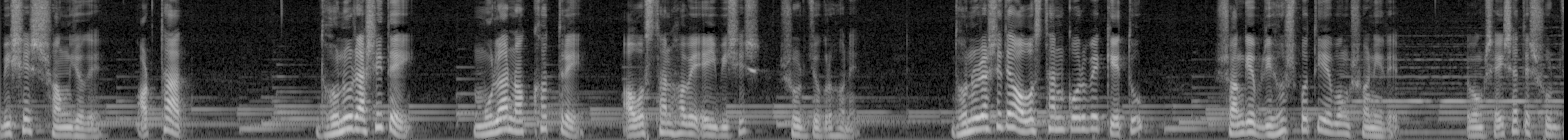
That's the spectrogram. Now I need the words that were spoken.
বিশেষ সংযোগে। অর্থাৎ ধনু রাশিতে মূলা নক্ষত্রে অবস্থান হবে এই বিশেষ সূর্যগ্রহণে। ধনুরাশিতে অবস্থান করবে কেতু, সঙ্গে বৃহস্পতি এবং শনিদেব। এবং সেই সাথে সূর্য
